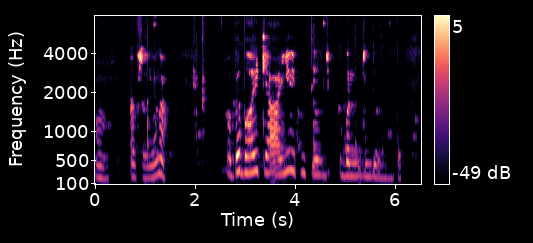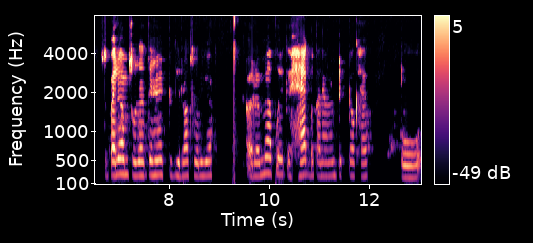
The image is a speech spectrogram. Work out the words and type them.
हम्म, अब सही है ना? अबे भाई क्या ये इतनी तेज बंद जल्दी हो जाता है? तो पहले हम सो जाते हैं क्योंकि रात हो रही है। और मैं आपको एक हैक बताने वाला हूँ टिकटॉक हैक तो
